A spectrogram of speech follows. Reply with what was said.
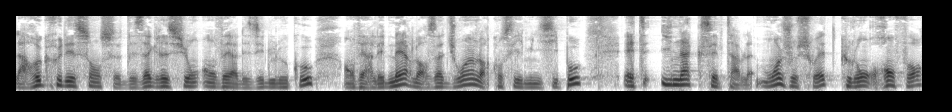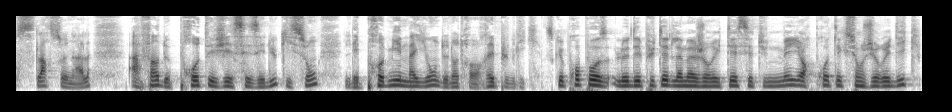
la recrudescence des agressions envers les élus locaux, envers les maires, leurs adjoints, leurs conseillers municipaux, est inacceptable. Moi, je souhaite que l'on renforce l'arsenal afin de protéger ces élus qui sont les premiers maillons de notre République. Ce que propose le député de la majorité, c'est une meilleure protection juridique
